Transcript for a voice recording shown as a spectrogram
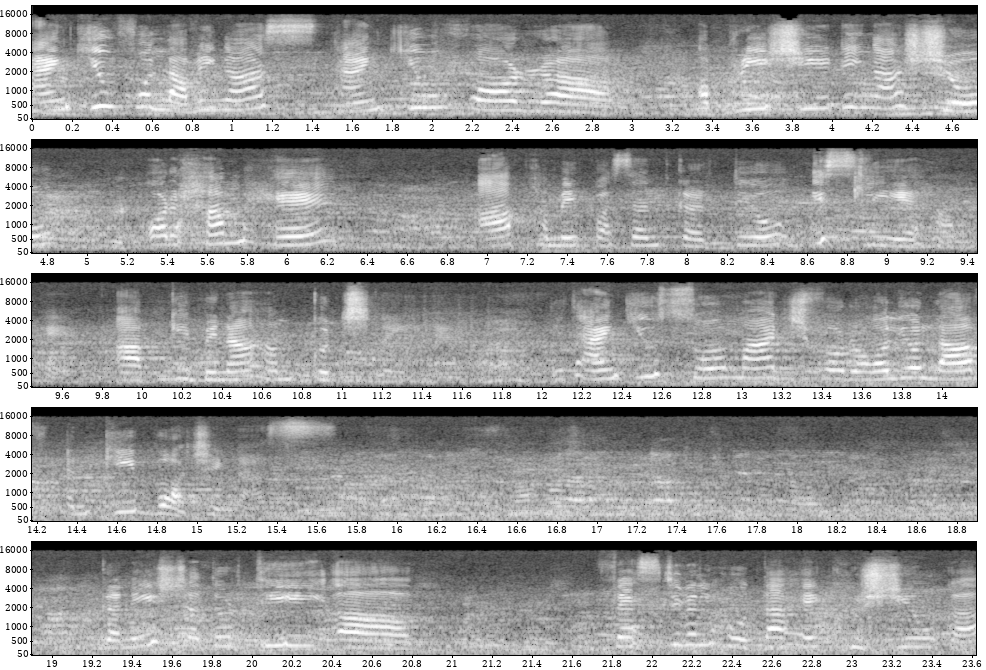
thank you for loving us thank you for appreciating our show और हम हैं, आप हमें पसंद करते हो, इसलिए हम हैं। आपके बिना हम कुछ नहीं हैं। तो thank you so much for all your love and keep watching us Ganesh Chaturthi festival होता है खुशियों का,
